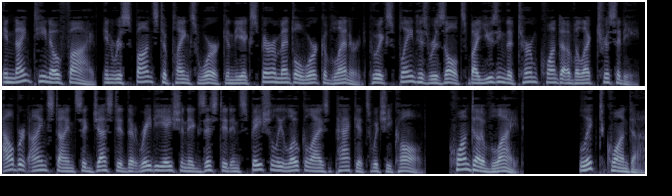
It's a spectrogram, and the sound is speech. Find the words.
In 1905, in response to Planck's work and the experimental work of Lenard who explained his results by using the term quanta of electricity, Albert Einstein suggested that radiation existed in spatially localized packets which he called quanta of light. Lichtquanta.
